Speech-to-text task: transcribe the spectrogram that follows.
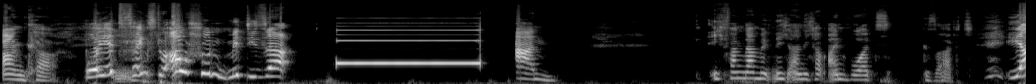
Anker. Boah, jetzt fängst du auch schon mit dieser an. Ich fange damit nicht an, ich habe ein Wort gesagt. Ja.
